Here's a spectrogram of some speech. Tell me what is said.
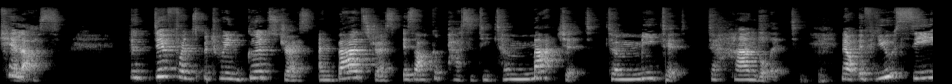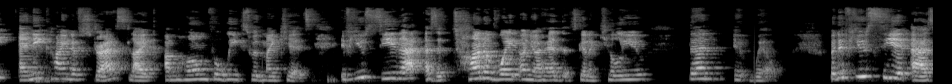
kill us. The difference between good stress and bad stress is our capacity to match it, to meet it, to handle it. Now, if you see any kind of stress, like I'm home for weeks with my kids, if you see that as a ton of weight on your head that's gonna kill you, then it will. But if you see it as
